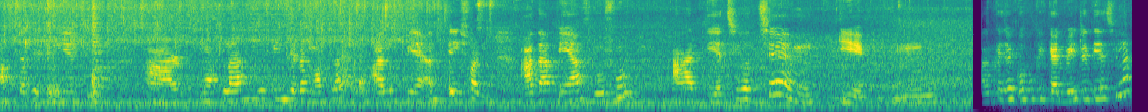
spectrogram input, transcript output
মাছটা ভেজে নিয়েছি। আর মশলা রুটিন যেটা মশলা, আলু, পেঁয়াজ, এই সরি, আদা, পেঁয়াজ, রসুন, আর দিয়েছি হচ্ছে ইয়ে কালকে যে গপুকে ক্যাডবেরিটা দিয়েছিলাম,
